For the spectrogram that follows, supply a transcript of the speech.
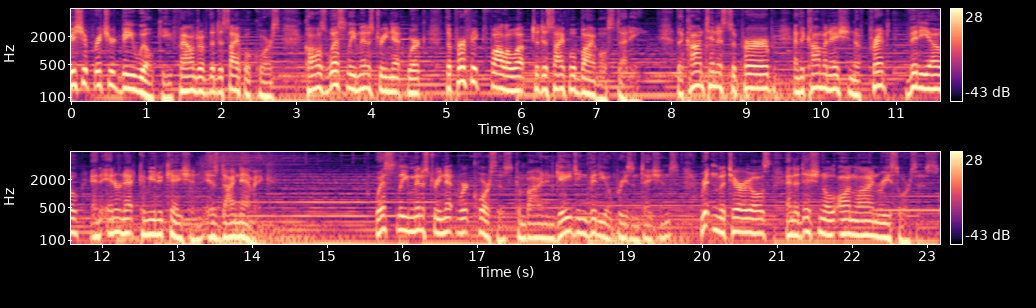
Bishop Richard B. Wilke, founder of the Disciple Course, calls Wesley Ministry Network the perfect follow up to Disciple Bible Study. The content is superb, and the combination of print, video, and internet communication is dynamic. Wesley Ministry Network courses combine engaging video presentations, written materials, and additional online resources.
